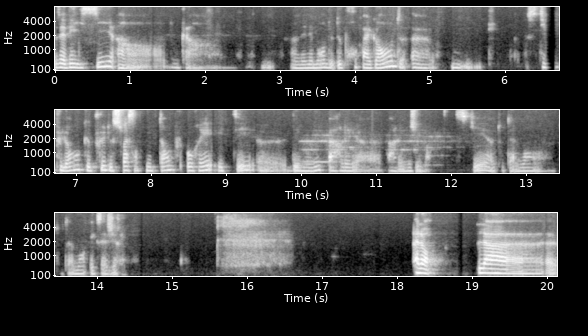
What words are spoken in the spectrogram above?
Vous avez ici un, élément de, propagande stipulant que plus de 60 000 temples auraient été euh, démolis par les, euh, par les musulmans, ce qui est euh, totalement, totalement exagéré. Alors, la,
